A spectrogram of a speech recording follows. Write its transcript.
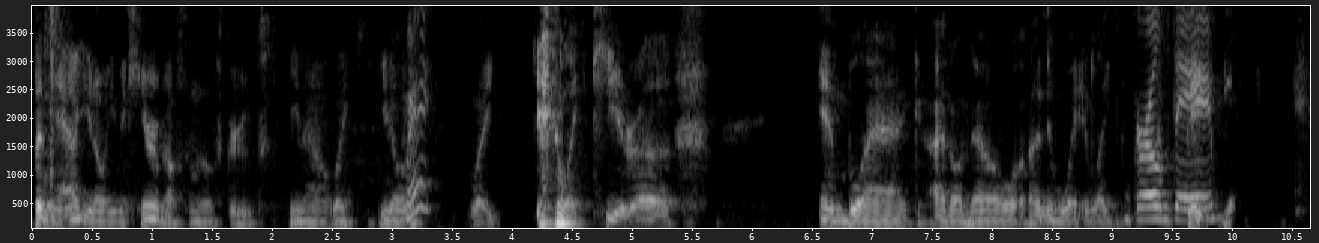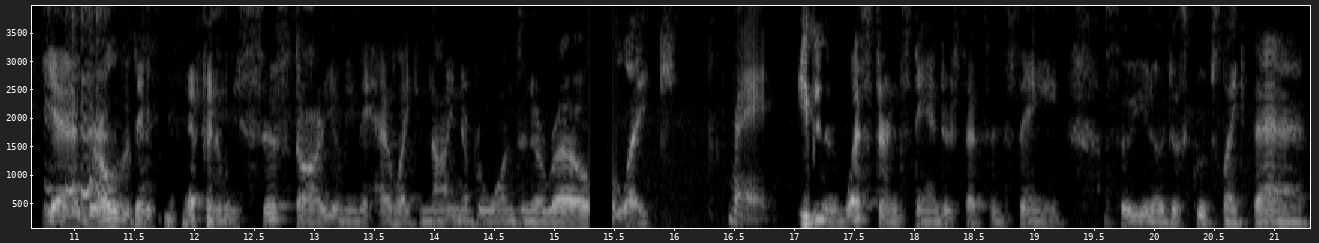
but now you don't even hear about some of those groups you know like you don't Right. like like Tira in Black. I don't know in a way like Girls' Day. big, yeah, Girls' Day definitely Sistar. I mean, they had like nine number ones in a row. Like Right. even in Western standards, that's insane. So you know, just groups like that.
